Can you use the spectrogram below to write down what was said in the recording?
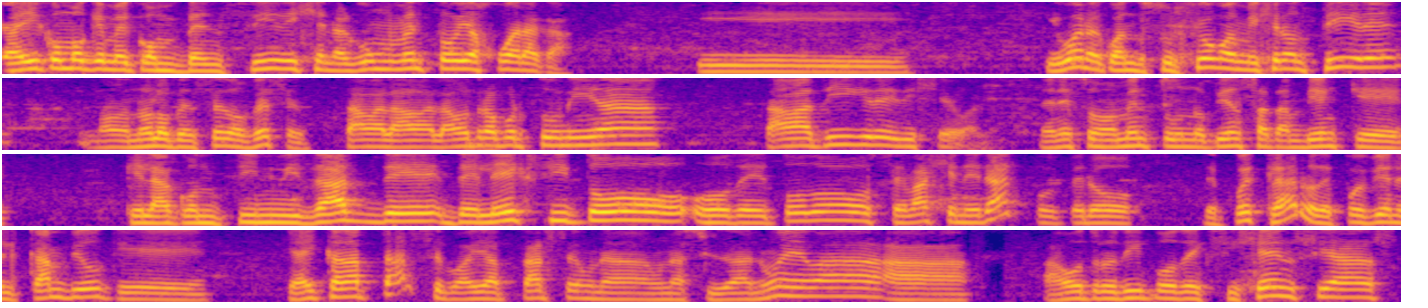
de ahí como que me convencí, dije, en algún momento voy a jugar acá. Y, y bueno, cuando surgió, cuando me dijeron Tigre, no, no lo pensé dos veces. Estaba la, la otra oportunidad, estaba Tigre y dije, bueno, en ese momento uno piensa también que que la continuidad del éxito o de todo se va a generar, pues, pero después, claro, después viene el cambio que, hay que adaptarse, pues hay que adaptarse a una, ciudad nueva, a, otro tipo de exigencias,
